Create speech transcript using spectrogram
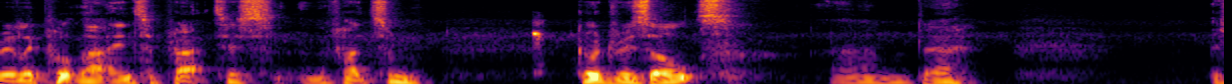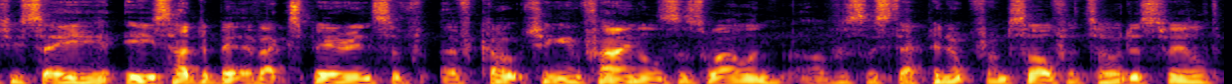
really put that into practice and they've had some good results. And uh, as you say, he's had a bit of experience of, of coaching in finals as well, and obviously stepping up from Salford to Huddersfield.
